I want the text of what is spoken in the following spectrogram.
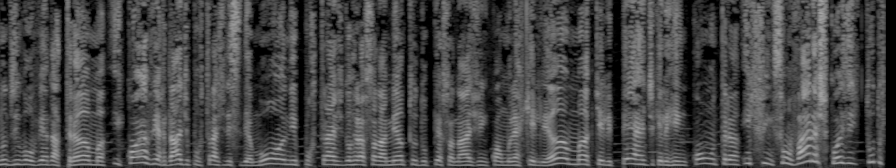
no desenvolver da trama, e qual é a verdade por trás desse demônio, por trás do relacionamento do personagem com a mulher que ele ama, que ele perde, que ele reencontra, enfim, são várias coisas, tudo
